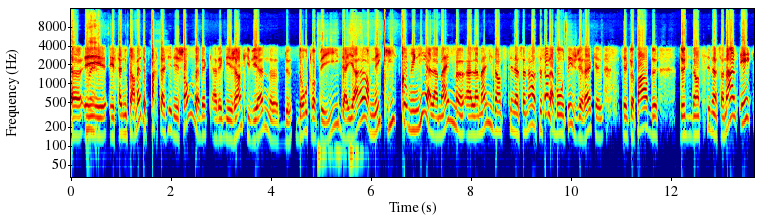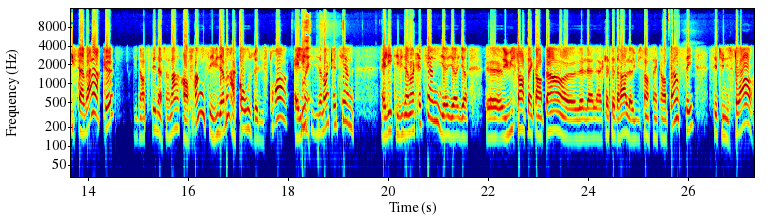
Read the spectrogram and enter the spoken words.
Euh, et, et, ça nous permet de partager des choses avec avec des gens qui viennent d'autres pays, d'ailleurs, mais qui communient à la même à la même identité nationale. C'est ça la beauté, je dirais, quelque part de de l'identité nationale. Et il s'avère que l'identité nationale en France, évidemment, à cause de l'histoire, elle est évidemment chrétienne. Elle est évidemment chrétienne. Il y a, il y a, il y a euh, 850 ans, euh, la, la, cathédrale a 850 ans. C'est c'est une histoire.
